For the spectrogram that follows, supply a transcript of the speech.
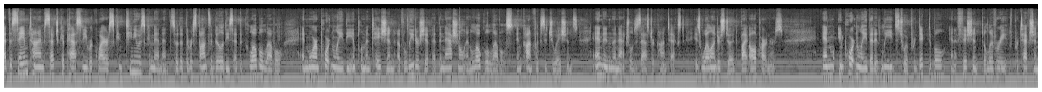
At the same time, such capacity requires continuous commitment so that the responsibilities at the global level, and more importantly, the implementation of the leadership at the national and local levels in conflict situations and in the natural disaster context, is well understood by all partners. and importantly, that it leads to a predictable and efficient delivery of protection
